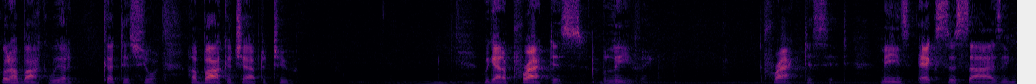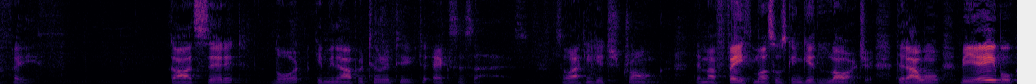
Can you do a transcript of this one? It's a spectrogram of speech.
Go to Habakkuk. We got to cut this short. Habakkuk chapter 2. We got to practice believing. Practice it means exercising faith. God said it. Lord, give me the opportunity to exercise so I can get stronger, that my faith muscles can get larger, that I won't be able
